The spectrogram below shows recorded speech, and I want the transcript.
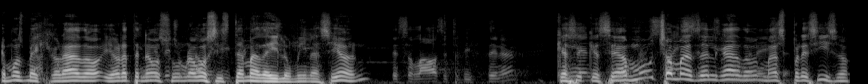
hemos mejorado y ahora tenemos un nuevo sistema de iluminación que hace que sea mucho más delgado, más preciso,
